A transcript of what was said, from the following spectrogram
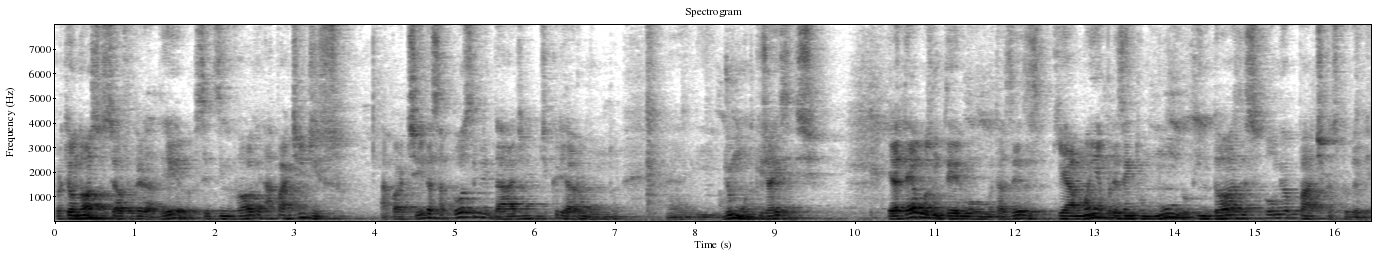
Porque o nosso self verdadeiro se desenvolve a partir disso, a partir dessa possibilidade de criar o um mundo, né, de um mundo que já existe. Ele até usa um termo, muitas vezes, que a mãe apresenta o um mundo em doses homeopáticas para o bebê.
